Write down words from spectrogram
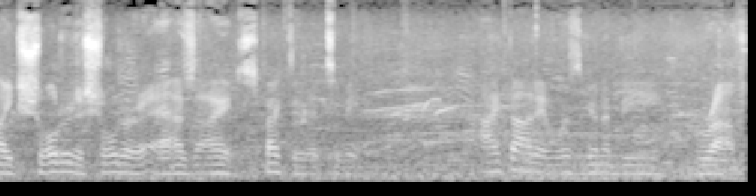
like shoulder to shoulder as I expected it to be. I thought it was gonna be rough.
